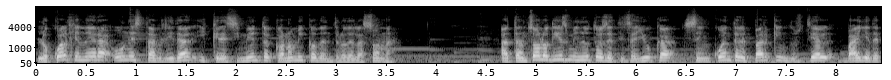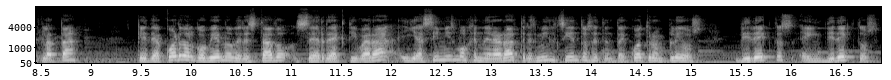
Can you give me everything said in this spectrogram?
lo cual genera una estabilidad y crecimiento económico dentro de la zona. A tan solo 10 minutos de Tizayuca se encuentra el Parque Industrial Valle de Platá, que de acuerdo al gobierno del estado se reactivará y asimismo generará 3.174 empleos directos e indirectos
